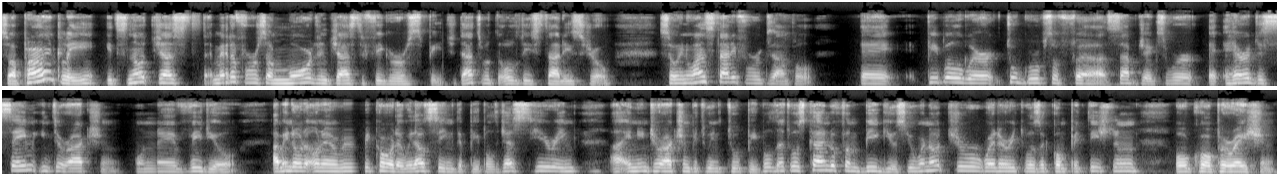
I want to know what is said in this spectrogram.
So apparently, it's not just metaphors are more than just a figure of speech. That's what all these studies show. So in one study, for example, a people were two groups of uh, subjects were uh, heard the same interaction on a video I mean, on, on a recorder without seeing the people, just hearing uh, an interaction between two people that was kind of ambiguous. You were not sure whether it was a competition or cooperation,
